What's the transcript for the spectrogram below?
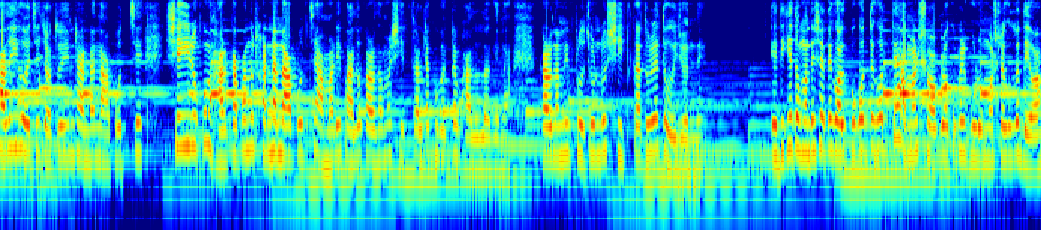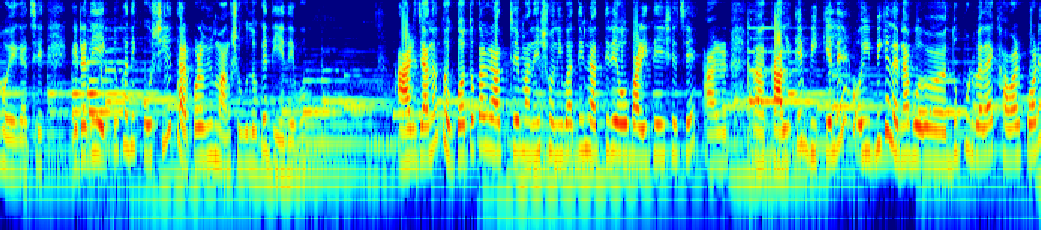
ভালোই হয়েছে যতদিন ঠান্ডা না পড়ছে, সেই রকম হাড় কাঁপানো ঠান্ডা না পড়ছে আমারই ভালো, কারণ আমার শীতকালটা খুব একটা ভালো লাগে না। কারণ আমি প্রচণ্ড শীত কাতরে তো ওই জন্যে। এদিকে তোমাদের সাথে গল্প করতে করতে আমার সব রকমের গুঁড়ো মশলাগুলো দেওয়া হয়ে গেছে। এটা দিয়ে একটুখানি কষিয়ে তারপর আমি মাংসগুলোকে দিয়ে দেবো। আর জানো তো, গতকাল রাত্রে মানে শনিবার দিন রাত্রিরে ও বাড়িতে এসেছে। আর কালকে বিকেলে, ওই বিকেলে না দুপুরবেলায় খাওয়ার পরে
